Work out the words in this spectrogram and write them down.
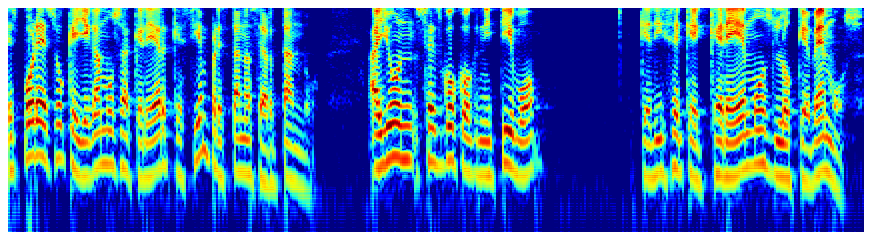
Es por eso que llegamos a creer que siempre están acertando. Hay un sesgo cognitivo que dice que creemos lo que vemos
